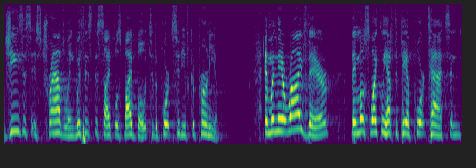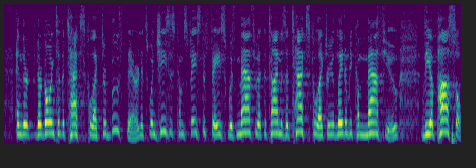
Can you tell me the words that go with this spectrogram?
Jesus is traveling with his disciples by boat to the port city of Capernaum. And when they arrive there, they most likely have to pay a port tax, and, and they're, they're going to the tax collector booth there. And it's when Jesus comes face to face with Matthew, at the time as a tax collector, would later become Matthew, the apostle.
